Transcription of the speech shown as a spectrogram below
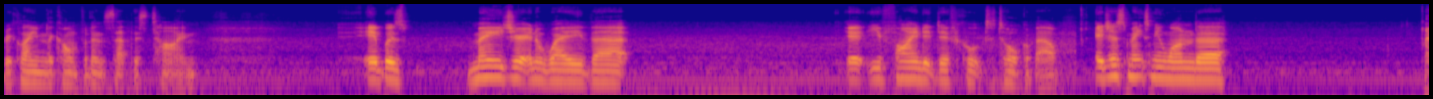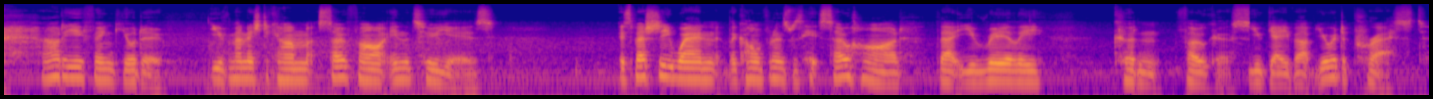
reclaim the confidence at this time it was major in a way that it, you find it difficult to talk about. It just makes me wonder, how do you think you'll do? You've managed to come so far in the two years, especially when the confidence was hit so hard that you really couldn't focus. You gave up, you were depressed.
